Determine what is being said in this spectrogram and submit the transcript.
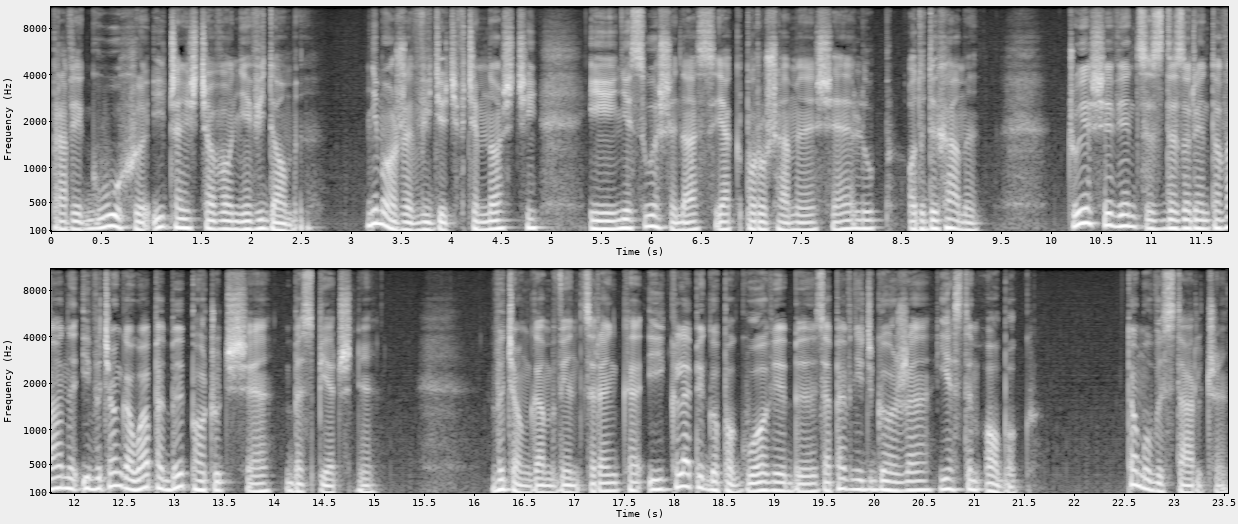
prawie głuchy i częściowo niewidomy. Nie może widzieć w ciemności i nie słyszy nas, jak poruszamy się lub oddychamy. Czuje się więc zdezorientowany i wyciąga łapę, by poczuć się bezpiecznie. Wyciągam więc rękę i klepię go po głowie, by zapewnić go, że jestem obok. To mu wystarczy.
